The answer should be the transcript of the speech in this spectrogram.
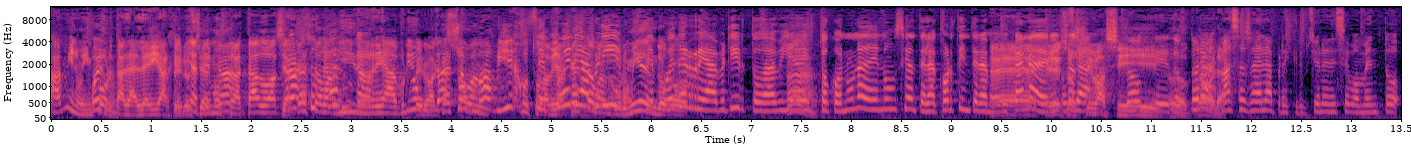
a mí no me Bueno, importa la ley argentina, si tenemos acá- tratado si acá, estaban- y reabrió pero un caso estaban- más viejo Se todavía. puede Acá estaban abrir, se puede ¿no? reabrir todavía Ah. esto con una denuncia ante la Corte Interamericana Eh, de Derechos eso Humanos. lleva así, Doc- eh, doctora, doctora. más allá de la prescripción en ese momento,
